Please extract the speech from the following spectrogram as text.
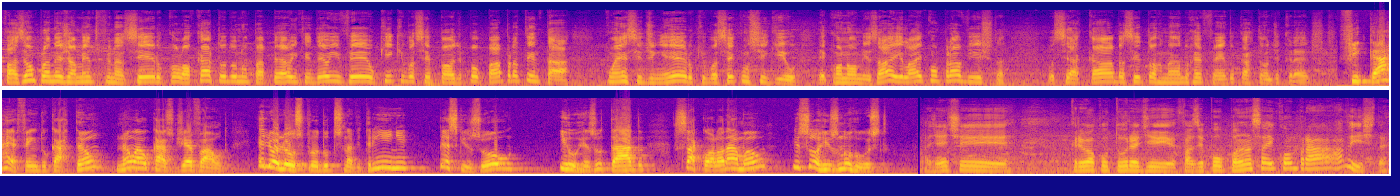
fazer um planejamento financeiro, colocar tudo no papel, entendeu, e ver o que, que você pode poupar para tentar, com esse dinheiro que você conseguiu economizar, ir lá e comprar à vista você acaba se tornando refém do cartão de crédito. Ficar refém do cartão não é o caso de Evaldo. Ele olhou os produtos na vitrine, pesquisou e o resultado: sacola na mão e sorriso no rosto. A gente criou a cultura de fazer poupança e comprar à vista.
